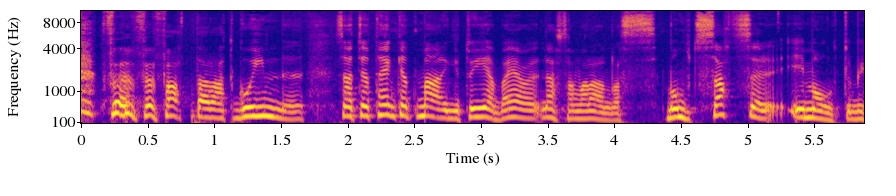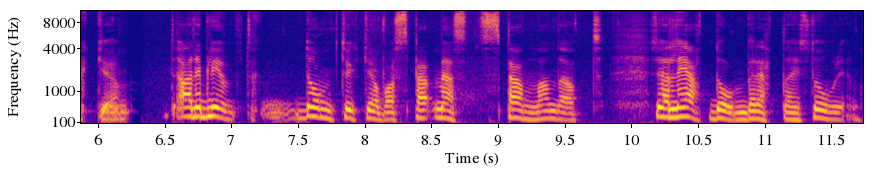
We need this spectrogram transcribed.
för en författare att gå in i. Så att jag tänker att Margit och Eva är nästan varandras motsatser i mångt och mycket. Ja, det blev, de tyckte jag var spä mest spännande. Att, så jag lät dem berätta historien.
